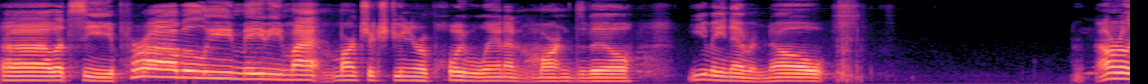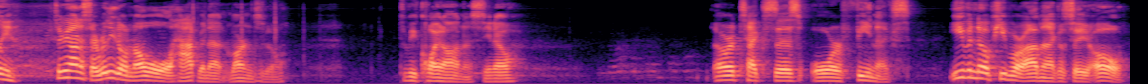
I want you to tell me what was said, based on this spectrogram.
uh, let's see. Probably, maybe Matt Martrix Jr. will probably win at Martinsville. You may never know. I don't really, to be honest, I really don't know what will happen at Martinsville. To be quite honest, you know. Or Texas or Phoenix. Even though people are automatically say, oh,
